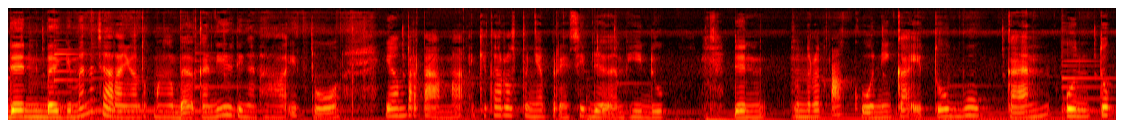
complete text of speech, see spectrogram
dan bagaimana caranya untuk mengebalkan diri dengan hal, -hal itu yang pertama kita harus punya prinsip dalam hidup dan menurut aku nikah itu bukan untuk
